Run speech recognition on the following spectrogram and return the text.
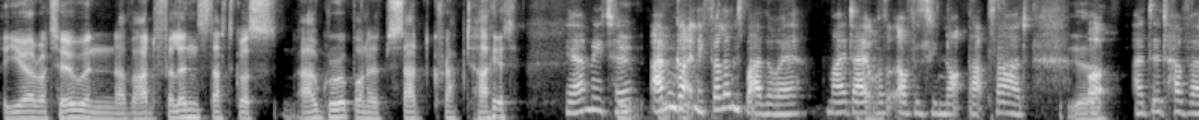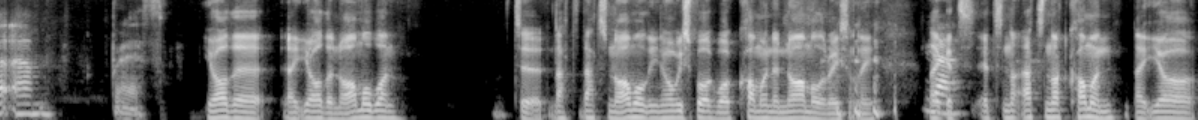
a year or two, and I've had fillings. That's because I grew up on a sad crap diet. Yeah, me too. I haven't got any fillings, by the way. My diet was obviously not that sad, yeah. but I did have a um, brace. You're the like, you're the normal one. To that that's normal. You know, we spoke about common and normal recently. like yeah. it's it's not that's not common. Like you're,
